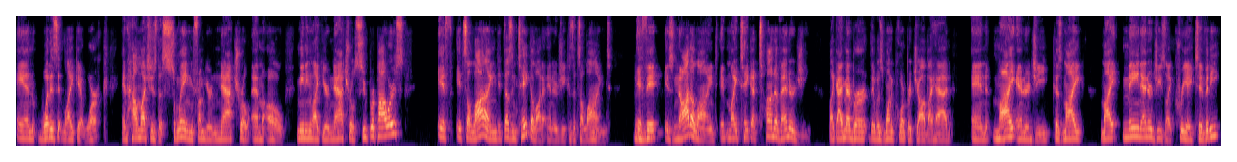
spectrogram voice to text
and what is it like at work and how much is the swing from your natural mo meaning like your natural superpowers. If it's aligned it doesn't take a lot of energy because it's aligned. Mm-hmm. if it is not aligned it might take a ton of energy. Like i remember there was one corporate job i had and my energy because my my main energy is like creativity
